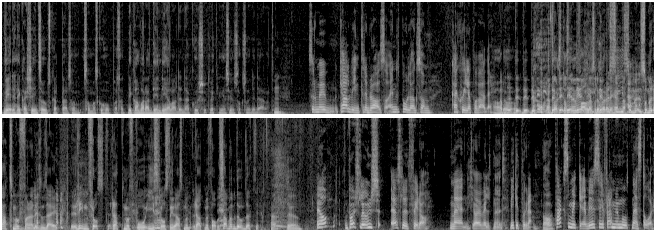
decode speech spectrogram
vdn är kanske inte så uppskattad som, som man skulle hoppas. Att det kan vara att det är en del av den där kursutvecklingen syns också i det där. Att... Mm. Så de är, kall vinter är bra alltså? Ännu ett bolag som kan skylla på väder. Ja, då... det, det, det, var... Det, det hända. Som, som rattmuffarna. Liksom där. Rimfrost, rattmuff på, islossning, rattmuff av. Samma med dubbdäck. Ja, Börslunch är slut för idag. Men jag är väldigt nöjd. Vilket program. Ja. Tack så mycket. Vi ser fram emot nästa år.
